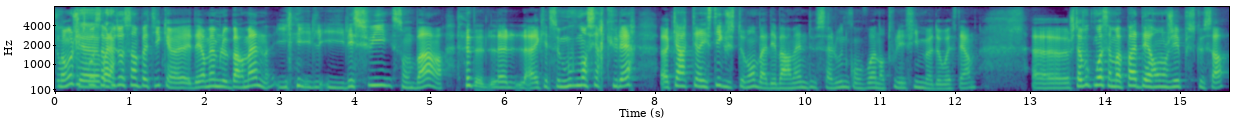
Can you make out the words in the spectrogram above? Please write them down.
Donc, moi, je trouve euh, ça voilà. plutôt sympathique. Euh, D'ailleurs, même le barman, il, il- il essuie son bar avec ce mouvement circulaire euh, caractéristique justement bah, des barmen de saloon qu'on voit dans tous les films de western. Euh, je t'avoue que moi, ça m'a pas dérangé plus que ça.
